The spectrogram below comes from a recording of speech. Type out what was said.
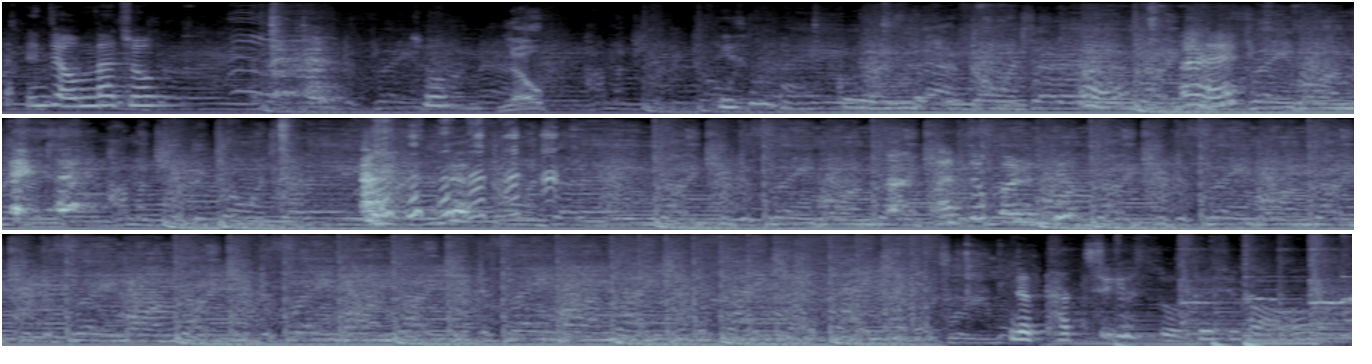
자, 이제 엄마 줘. 줘. 네손 말고. 어, 에? 안 쪽팔린데? 이제 다치겠어, 태시가.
